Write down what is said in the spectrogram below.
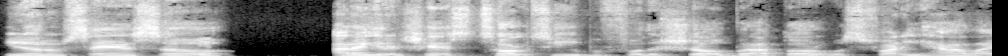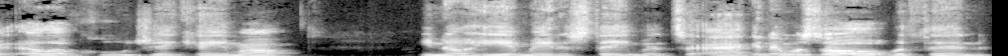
You know what I'm saying? So mm-hmm. I didn't get a chance to talk to you before the show, but I thought it was funny how like LL Cool J came out. You know, he had made a statement to act, and it was all within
